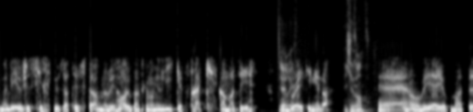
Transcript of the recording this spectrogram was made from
men vi er jo ikke sirkusartister, men vi har jo ganske mange likhetstrekk, kan man si, med breakingen. da. Ikke sant? Eh, og vi er jo på en måte,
